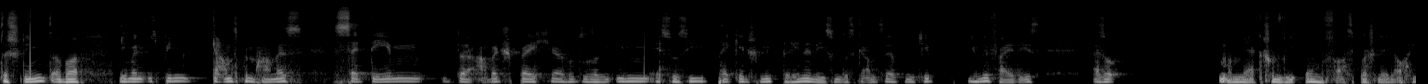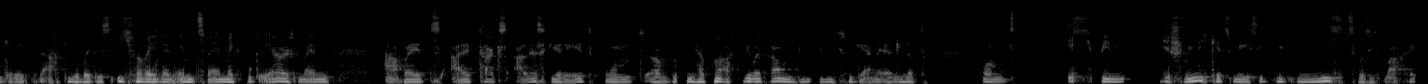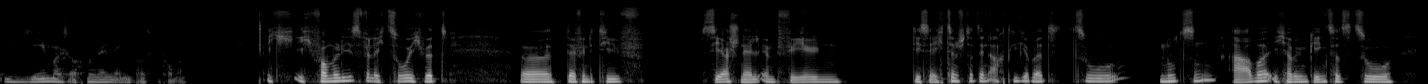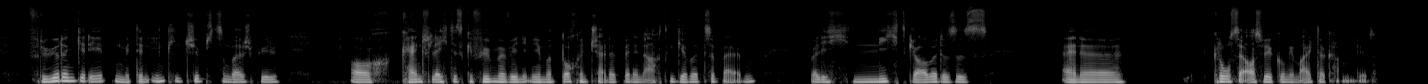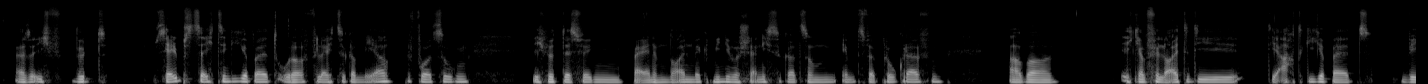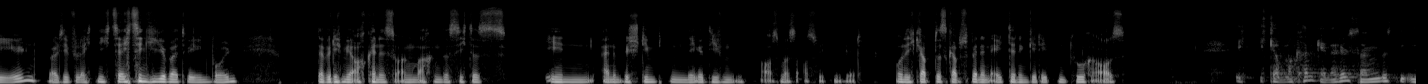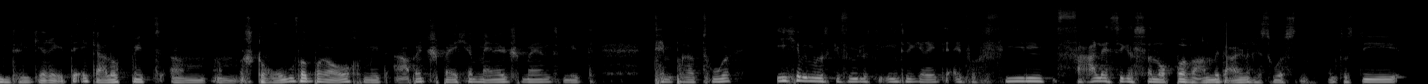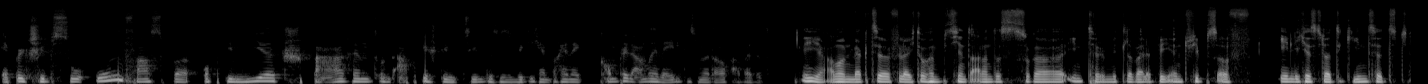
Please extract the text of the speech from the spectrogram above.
Das stimmt, aber ich meine, ich bin ganz beim Hannes, seitdem der Arbeitsspeicher sozusagen im SoC-Package mit drinnen ist und das Ganze auf dem Chip unified ist. Also man merkt schon, wie unfassbar schnell auch ein Gerät mit 8 GB ist. Ich verwende ein M2 MacBook Air als mein Arbeits-, Alltags-, alles Gerät und ähm, das Ding hat nur 8 GB RAM, wie ihr mich so gerne erinnert. Und ich bin geschwindigkeitsmäßig mit nichts, was ich mache, jemals auch nur in einen Engpass gekommen. Ich, ich formuliere es vielleicht so, ich würde äh, definitiv sehr schnell empfehlen, die 16 statt den 8 GB zu nutzen, aber ich habe im Gegensatz zu früheren Geräten mit den Intel-Chips zum Beispiel auch kein schlechtes Gefühl mehr, wenn jemand doch entscheidet, bei den 8 GB zu bleiben, weil ich nicht glaube, dass es eine große Auswirkung im Alltag haben wird. Also ich würde selbst 16 GB oder vielleicht sogar mehr bevorzugen. Ich würde deswegen bei einem neuen Mac Mini wahrscheinlich sogar zum M2 Pro greifen. Aber ich glaube, für Leute, die die 8 GB wählen, weil sie vielleicht nicht 16 GB wählen wollen, da würde ich mir auch keine Sorgen machen, dass sich das in einem bestimmten negativen Ausmaß auswirken wird. Und ich glaube, das gab es bei den älteren Geräten durchaus. Ich, ich glaube, man kann generell sagen, dass die Intel-Geräte, egal ob mit ähm, ähm, Stromverbrauch, mit Arbeitsspeichermanagement, mit Temperatur, ich habe immer das Gefühl, dass die Intel-Geräte einfach viel fahrlässiger, salopper waren mit allen Ressourcen. Und dass die Apple-Chips so unfassbar optimiert, sparend und abgestimmt sind, dass es wirklich einfach eine komplett andere Welt ist, wenn man darauf arbeitet. Ja, man merkt ja vielleicht auch ein bisschen daran, dass sogar Intel mittlerweile bei ihren Chips auf ähnliche Strategien setzt,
